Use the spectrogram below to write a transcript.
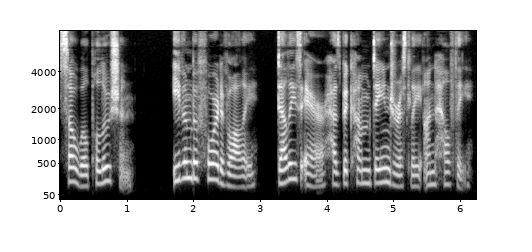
so will pollution. Even before Diwali, Delhi's air has become dangerously unhealthy.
